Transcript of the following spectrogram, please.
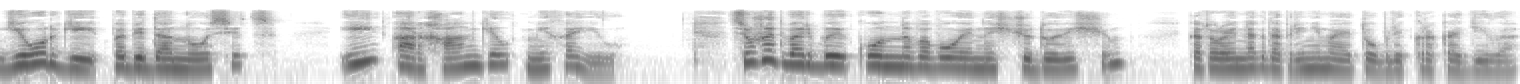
Георгий Победоносец и Архангел Михаил. Сюжет борьбы конного воина с чудовищем, которое иногда принимает облик крокодила,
